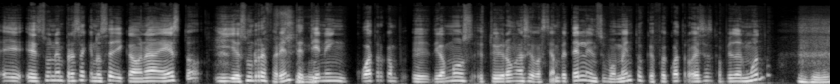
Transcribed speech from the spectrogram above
eh, es una empresa que no se dedicaba nada a esto y es un referente. Sí. Tienen cuatro, eh, digamos, tuvieron a Sebastián Vettel en su momento, que fue cuatro veces campeón del mundo. Ujú.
